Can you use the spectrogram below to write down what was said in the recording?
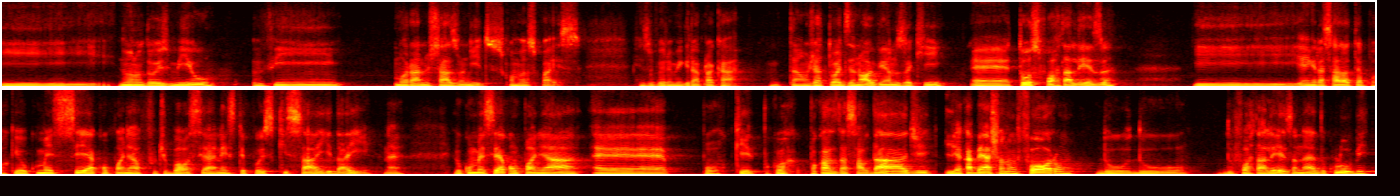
e no ano 2000 vim morar nos Estados Unidos com meus pais. Resolveram migrar para cá. Então já estou há 19 anos aqui, é, torço Fortaleza e é engraçado até porque eu comecei a acompanhar futebol cearense depois que saí daí, né? Eu comecei a acompanhar é, porque, por, por causa da saudade e acabei achando um fórum do, do, do Fortaleza, né? Do clube,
